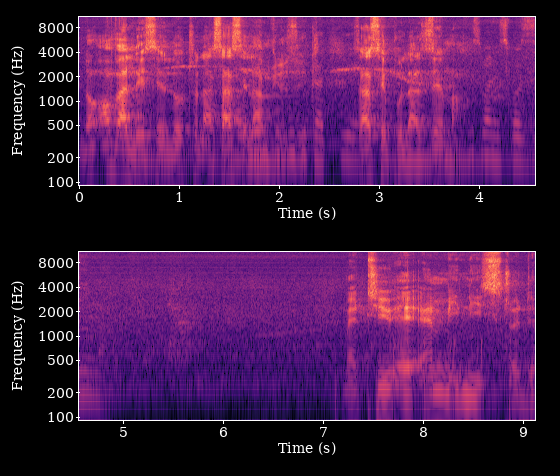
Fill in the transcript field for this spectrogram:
Donc on va laisser l'autre là. Ça c'est la musique. Ça c'est pour la Zema. This one is for Zima. Mais tu es un ministre de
